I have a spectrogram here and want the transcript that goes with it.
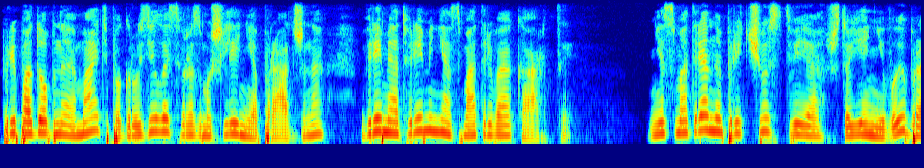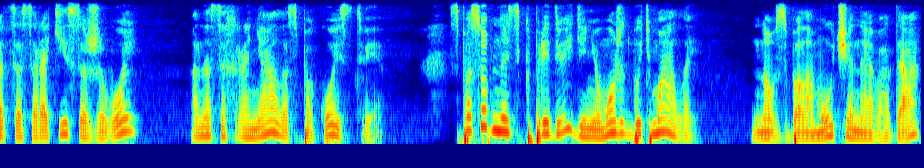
Преподобная мать погрузилась в размышления Праджина, время от времени осматривая карты. Несмотря на предчувствие, что ей не выбраться с Аракиса живой, она сохраняла спокойствие. Способность к предвидению может быть малой, но взбаламученная вода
